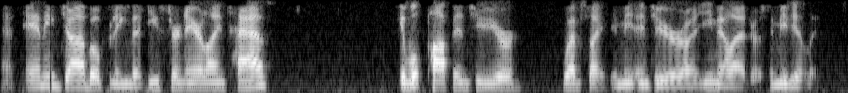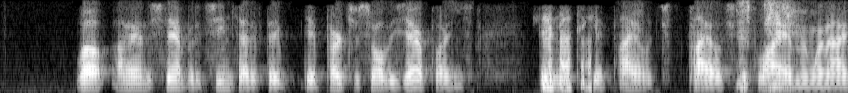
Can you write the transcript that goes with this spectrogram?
At any job opening that Eastern Airlines has, it will pop into your website, into your uh, email address immediately. Well, I understand, but it seems that if they they purchase all these airplanes, they need to get pilots pilots to fly them. And when I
